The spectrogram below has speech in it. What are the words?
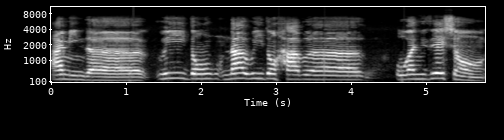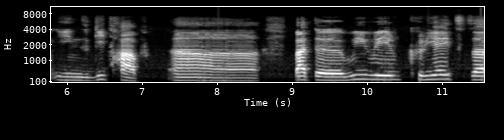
I mean, the, we don't now we don't have a organization in GitHub, uh, but uh, we will create the,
